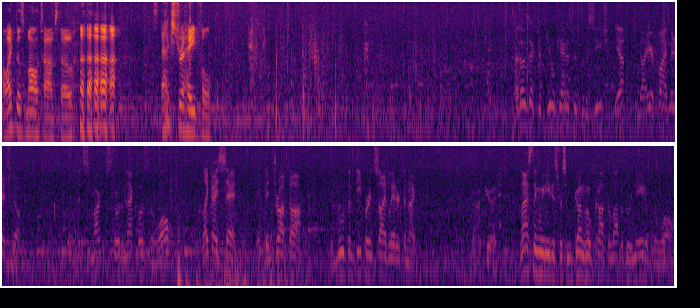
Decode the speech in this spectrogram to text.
I like those Molotovs though. it's extra hateful. Are those extra fuel canisters for the siege? Yep, got here five minutes ago. Is it smart to store them that close to the wall? Like I said, they've been dropped off. We'll move them deeper inside later tonight. Oh, good. Last thing we need is for some gung-ho cop to lob a grenade over the wall,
